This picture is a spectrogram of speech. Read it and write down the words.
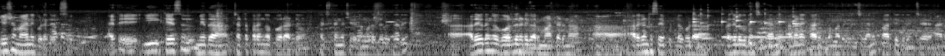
ఈ విషయం ఆయనకు కూడా తెలుసు. అయితే ఈ కేసు మీద చట్టపరంగా పోరాటం ఖచ్చితంగా చేయడం కూడా జరుగుతుంది. అదేవిధంగా గోవర్ధన్ గారు మాట్లాడిన అరగంట సేపట్లో కూడా ప్రజల గురించి కానీ అలానే కార్యక్రమాల గురించి కానీ పార్టీ గురించి ఆయన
